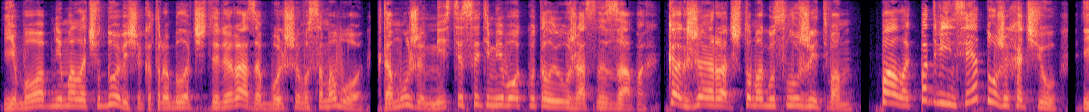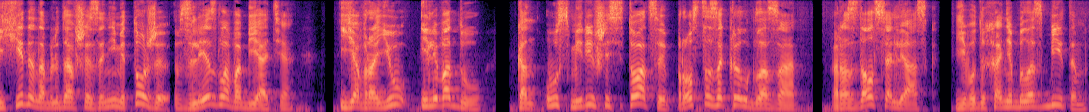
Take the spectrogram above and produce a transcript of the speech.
Его обнимало чудовище, которое было в четыре раза больше его самого. К тому же, вместе с этим его окутал и ужасный запах. «Как же я рад, что могу служить вам!» «Палок, подвинься, я тоже хочу!» И Хида, наблюдавшая за ними, тоже взлезла в объятия. «Я в раю или в аду?» Кан-У, смирившись с ситуацией, просто закрыл глаза. Раздался ляск. Его дыхание было сбитым.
